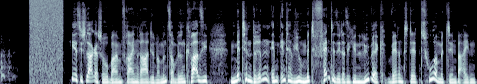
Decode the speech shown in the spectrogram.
Hier ist die Schlagershow beim Freien Radio Neumünster und wir sind quasi mittendrin im Interview mit Fantasy, das ich in Lübeck während der Tour mit den beiden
